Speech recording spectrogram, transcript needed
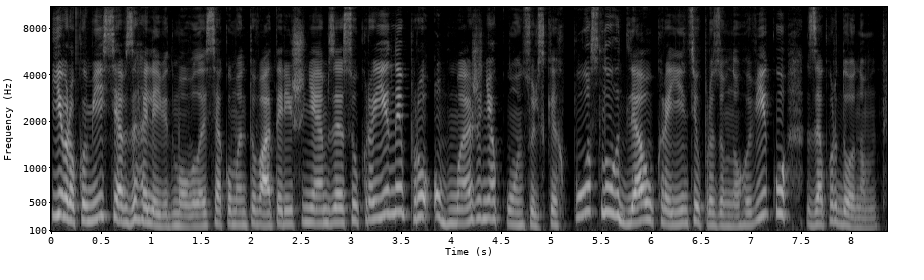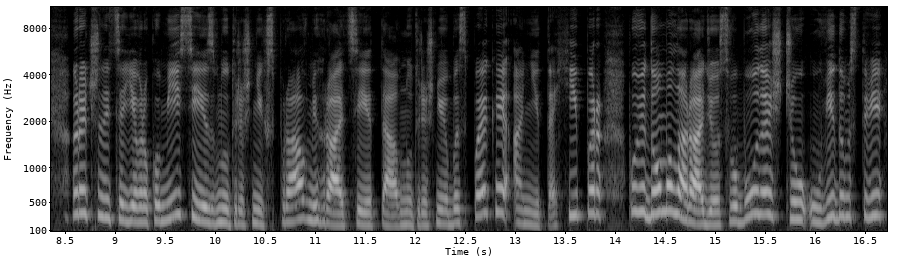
Єврокомісія взагалі відмовилася коментувати рішення МЗС України про обмеження консульських послуг для українців призовного віку за кордоном. Речниця Єврокомісії з внутрішніх справ, міграції та внутрішньої безпеки Аніта Хіпер повідомила Радіо Свобода, що у відомстві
